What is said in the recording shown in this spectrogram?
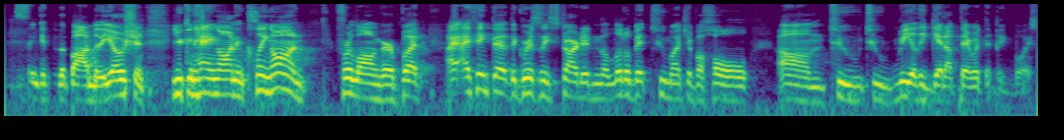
sinking to the bottom of the ocean. You can hang on and cling on for longer. But I, I, think that the Grizzlies started in a little bit too much of a hole um, to to really get up there with the big boys.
